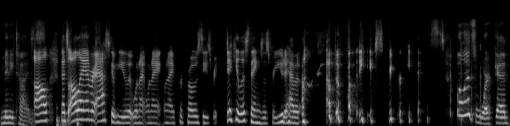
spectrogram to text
many times. All that's all I ever ask of you when I when I when I propose these ridiculous things is for you to have an out of body experience. Well, it's working.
